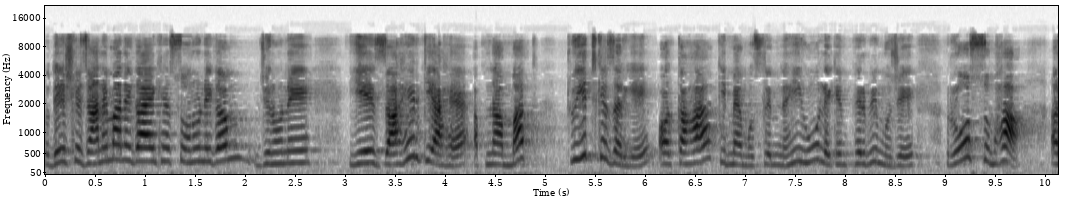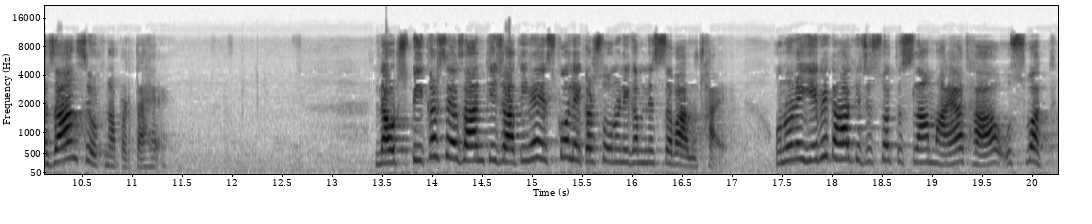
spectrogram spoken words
तो देश के जाने माने गायक हैं सोनू निगम, जिन्होंने ये ज़ाहिर किया है अपना मत ट्वीट के ज़रिए और कहा कि मैं मुस्लिम नहीं हूँ, लेकिन फिर भी मुझे रोज सुबह अजान से उठना पड़ता है। लाउडस्पीकर से अजान की जाती है, इसको लेकर सोनू निगम ने सवाल उठाए। उन्होंने ये भी कहा कि जिस वक्त इस्लाम आया था, उस वक्त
